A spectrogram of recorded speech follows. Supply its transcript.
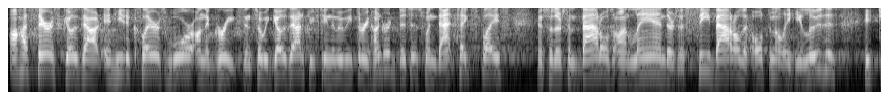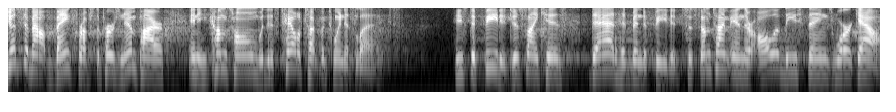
Ahasuerus goes out and he declares war on the Greeks. And so he goes out, if you've seen the movie 300, this is when that takes place. And so there's some battles on land. There's a sea battle that ultimately he loses. He just about bankrupts the Persian Empire and he comes home with his tail tucked between his legs. He's defeated, just like his dad had been defeated. So sometime in there, all of these things work out.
